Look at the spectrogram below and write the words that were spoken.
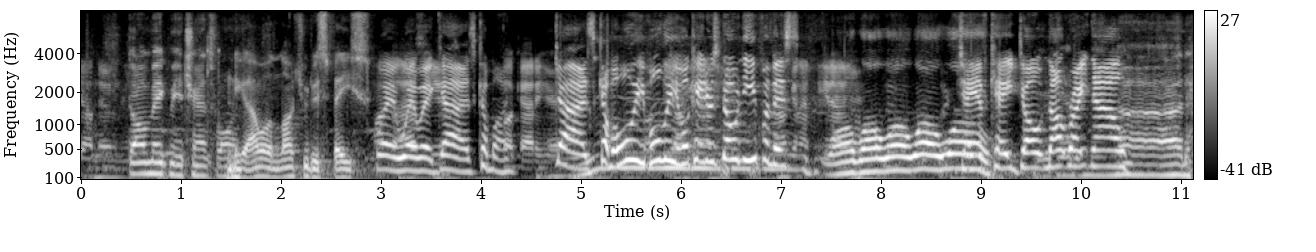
Here? What y'all doing here? Don't make me a transform. Nigga, I will launch you to space. Wait, wait, wait, guys, come on, Fuck out of here. guys, come on. We'll leave. We'll leave. Okay, there's no need for this. Whoa, whoa, whoa, whoa, whoa. JFK, don't. Not right now. God.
